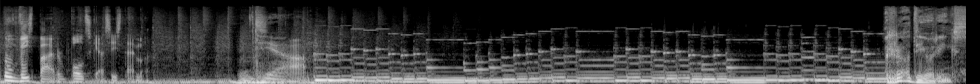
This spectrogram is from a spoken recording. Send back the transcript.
Nu, vispār politiskajā sistēmā. Jā. Radio Rings.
